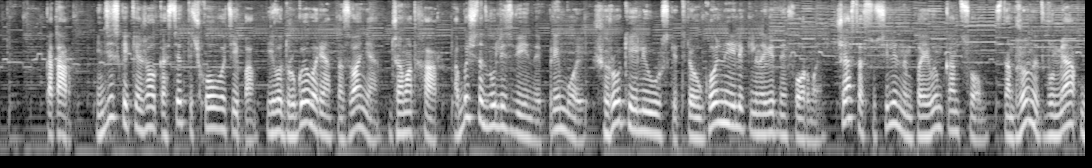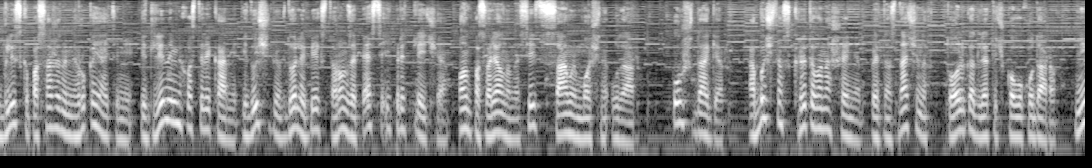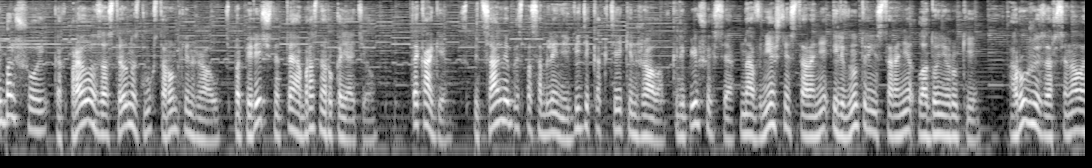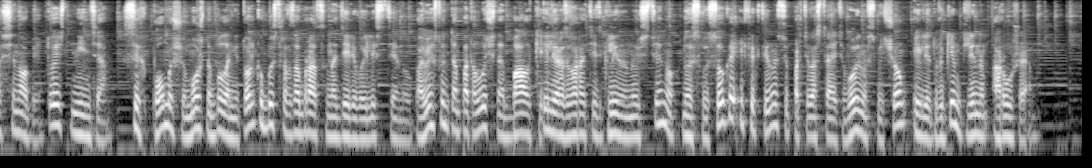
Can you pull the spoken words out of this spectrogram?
Катар Индийский кинжал кастет тычкового типа. Его другой вариант названия – джамадхар. Обычно двулезвийный, прямой, широкий или узкий, треугольной или клиновидной формы. Часто с усиленным боевым концом, снабженный двумя близко посаженными рукоятями и длинными хвостовиками, идущими вдоль обеих сторон запястья и предплечья. Он позволял наносить самый мощный удар. Push dagger обычно скрытого ношения, предназначенных только для тычковых ударов. Небольшой, как правило заостренный с двух сторон кинжал, с поперечной Т-образной рукоятью. Текаги – специальные приспособления в виде когтей кинжалов, крепившихся на внешней стороне или внутренней стороне ладони руки оружие из арсенала Синоби, то есть ниндзя. С их помощью можно было не только быстро взобраться на дерево или стену, повиснуть на потолочной балке или разворотить глиняную стену, но и с высокой эффективностью противостоять воину с мечом или другим длинным оружием.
